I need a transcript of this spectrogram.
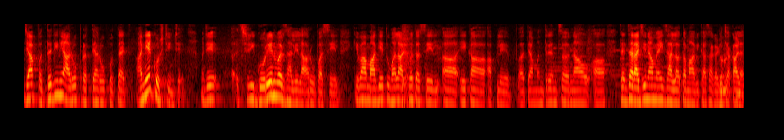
ज्या पद्धतीने आरोप प्रत्यारोप होत आहेत अनेक गोष्टींचे. म्हणजे अ, श्री गोरेंवर झालेला आरोप असेल किंवा मागे तुम्हाला आठवत असेल एका आपले त्या मंत्र्यांचं नाव त्यांचा राजीनामाही झाला होता महाविकास आघाडीच्या काळात.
